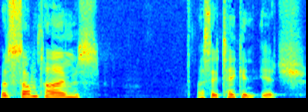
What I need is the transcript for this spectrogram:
But sometimes I say, take an itch.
